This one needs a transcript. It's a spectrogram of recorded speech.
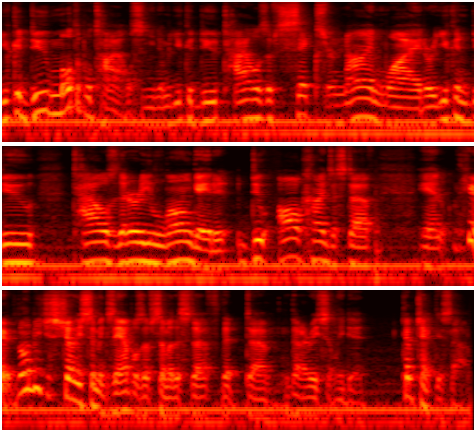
you could do multiple tiles. You know, you could do tiles of six or nine wide, or you can do tiles that are elongated. Do all kinds of stuff. And here, let me just show you some examples of some of the stuff that uh, that I recently did. Come check this out.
